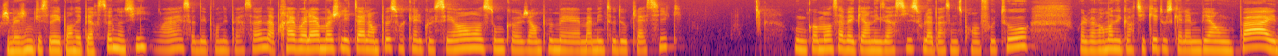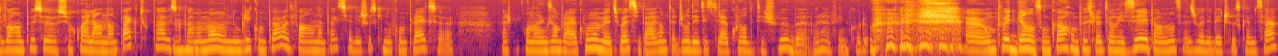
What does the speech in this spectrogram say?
J'imagine que ça dépend des personnes aussi. Ouais, ça dépend des personnes. Après, voilà, moi je l'étale un peu sur quelques séances, donc euh, j'ai un peu ma méthode classique. On commence avec un exercice où la personne se prend en photo, où elle va vraiment décortiquer tout ce qu'elle aime bien ou pas et de voir un peu sur quoi elle a un impact ou pas. Parce que par mhm. moment, on oublie qu'on peut avoir un impact s'il y a des choses qui nous complexent. Euh, je peux prendre un exemple à la con, mais tu vois, si par exemple tu as toujours détesté la couleur de tes cheveux, bah voilà, fais une colo. Euh, on peut être bien dans son corps, on peut se l'autoriser et par moments ça se joue à des belles choses comme ça.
